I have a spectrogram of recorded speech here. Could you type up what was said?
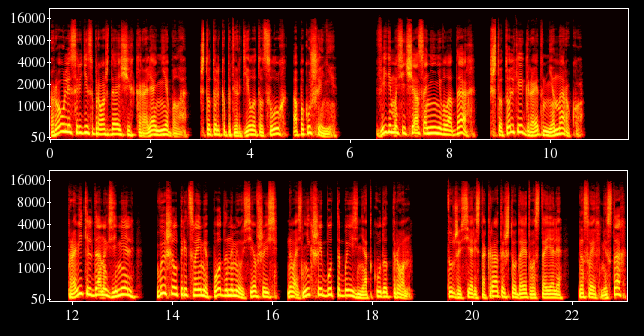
Роули среди сопровождающих короля не было, что только подтвердило тот слух о покушении. Видимо, сейчас они не в ладах, что только играет мне на руку. Правитель данных земель вышел перед своими подданными, усевшись на возникший будто бы из ниоткуда трон. Тут же все аристократы, что до этого стояли на своих местах,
